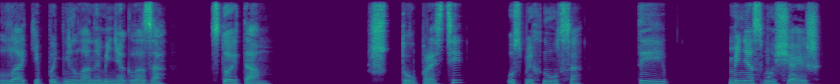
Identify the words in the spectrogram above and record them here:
Лаки подняла на меня глаза. «Стой там!» «Что, прости?» — усмехнулся. «Ты меня смущаешь»,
